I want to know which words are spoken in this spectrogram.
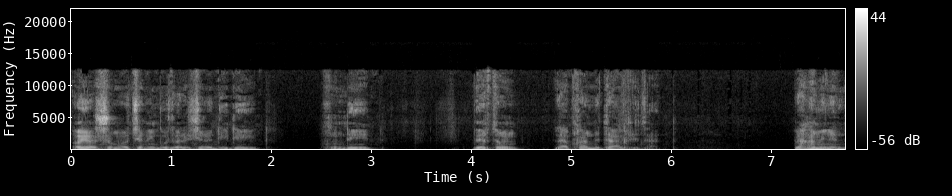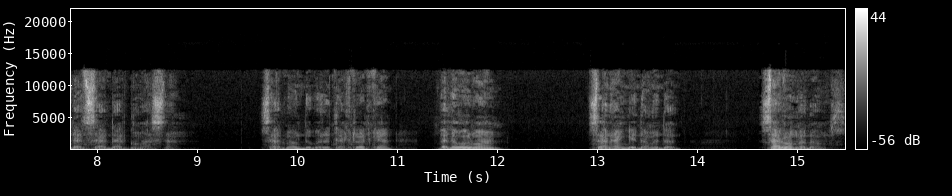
آیا شما چنین گزارشی را دیدید؟ خوندید؟ برتون لبخند تلخی زد. به همین علت سردرگم هستم. سربان دوباره تکرار کرد. بله قربان؟ سرهنگ ادامه داد. سربان آدامز.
